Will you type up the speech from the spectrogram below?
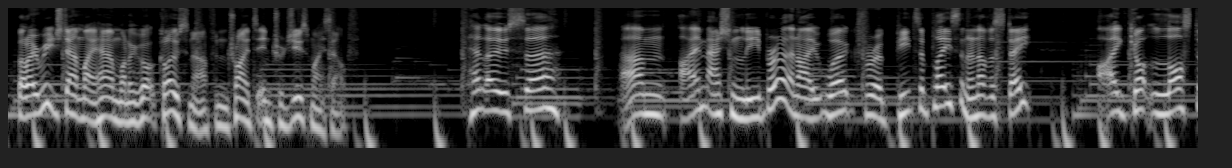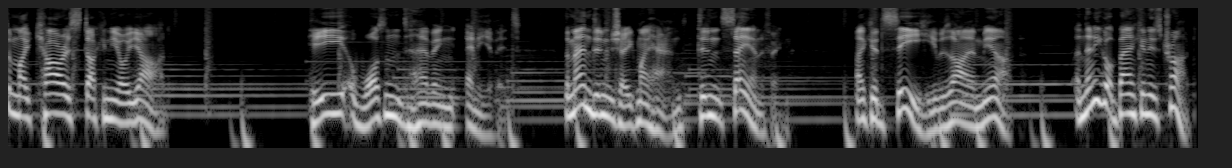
but I reached out my hand when I got close enough and tried to introduce myself. Hello, sir. Um, I'm Ashen Libra and I work for a pizza place in another state. I got lost and my car is stuck in your yard. He wasn't having any of it. The man didn't shake my hand, didn't say anything. I could see he was eyeing me up. And then he got back in his truck.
